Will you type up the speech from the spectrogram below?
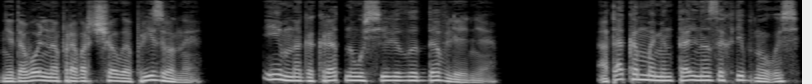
Недовольно проворчала призванная и многократно усилила давление. Атака моментально захлебнулась.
